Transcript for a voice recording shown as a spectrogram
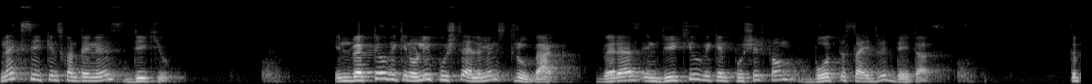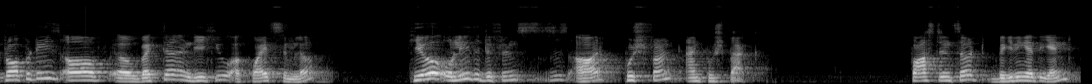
Next sequence container is DQ. In vector, we can only push the elements through back, whereas in DQ, we can push it from both the sides with datas. The properties of uh, vector and DQ are quite similar, here only the differences are push front and push back. Fast insert beginning at the end,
